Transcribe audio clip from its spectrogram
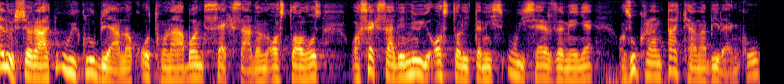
Először állt új klubjának otthonában Szexádon asztalhoz. A szexádi női asztali tenisz új szerzeménye az ukrán Tatjana Bilenko,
